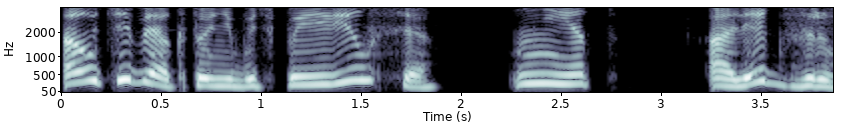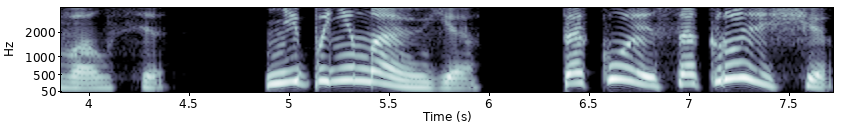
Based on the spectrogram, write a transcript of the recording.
а у тебя кто-нибудь появился? Нет. Олег взрывался. Не понимаю я. Такое сокровище,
